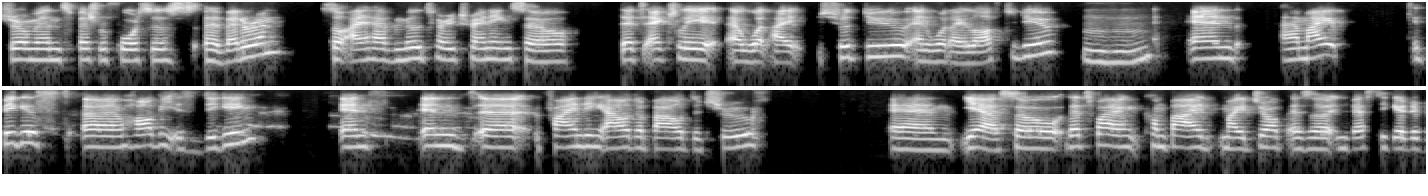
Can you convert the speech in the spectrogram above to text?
German Special Forces uh, veteran. So I have military training. So that's actually uh, what I should do and what I love to do. Mm-hmm. And uh, my biggest uh, hobby is digging and and uh, finding out about the truth. And yeah, so that's why I combined my job as an investigative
